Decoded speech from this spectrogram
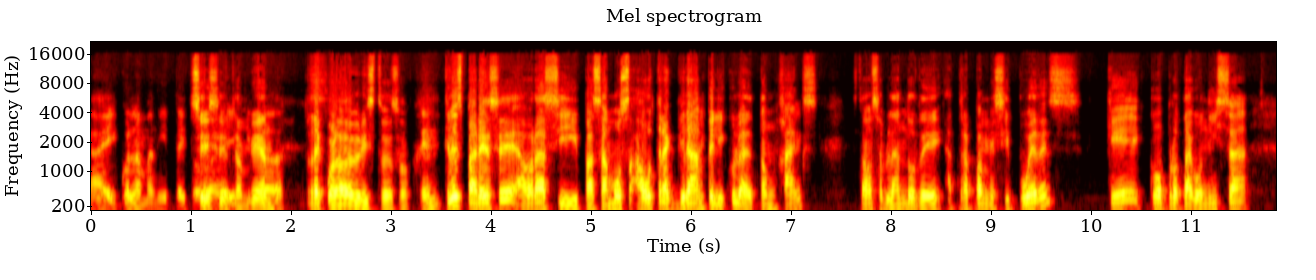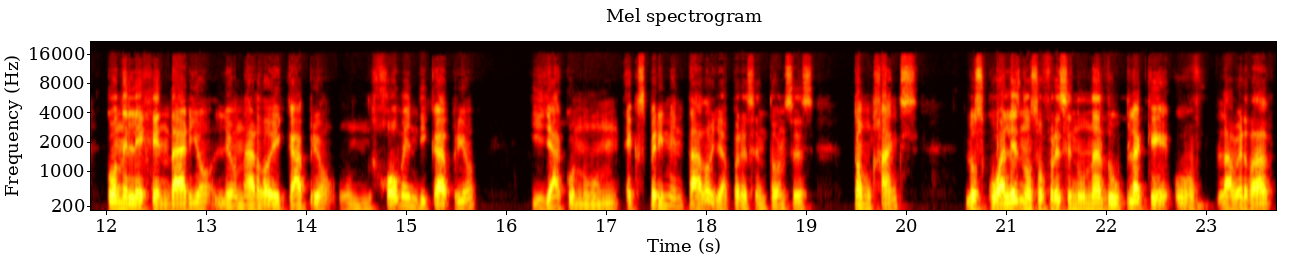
ahí con la manita y todo. Sí, sí, también. Recuerdo haber visto eso. ¿Qué les parece ahora si pasamos a otra gran película de Tom Hanks? Estamos hablando de Atrápame si puedes, que coprotagoniza con el legendario Leonardo DiCaprio, un joven DiCaprio, y ya con un experimentado, ya para ese entonces, Tom Hanks, los cuales nos ofrecen una dupla que, la verdad,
